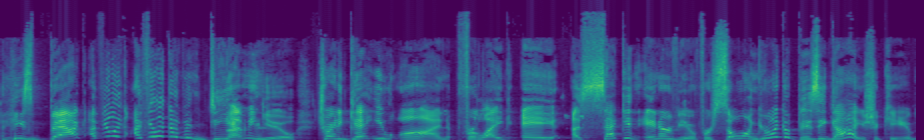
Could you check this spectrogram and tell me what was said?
He's back. I feel like I feel like I've been DMing you, trying to get you on for like a a second interview for so long. You're like a busy guy, Shekeb.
